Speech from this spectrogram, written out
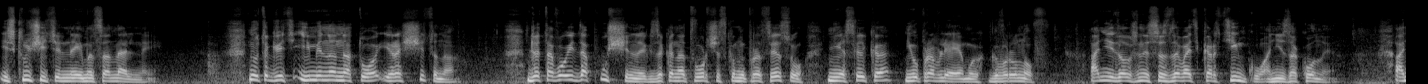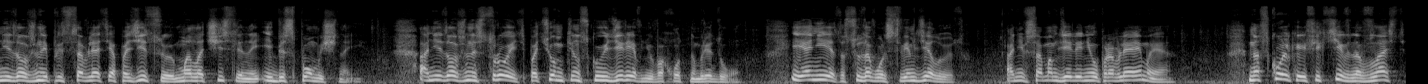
исключительно эмоциональный. Ну так ведь именно на то и рассчитано – для того и допущены к законотворческому процессу несколько неуправляемых говорунов. Они должны создавать картинку, а не законы. Они должны представлять оппозицию малочисленной и беспомощной. Они должны строить Потемкинскую деревню в охотном ряду. И они это с удовольствием делают. Они в самом деле неуправляемые? Насколько эффективно власть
